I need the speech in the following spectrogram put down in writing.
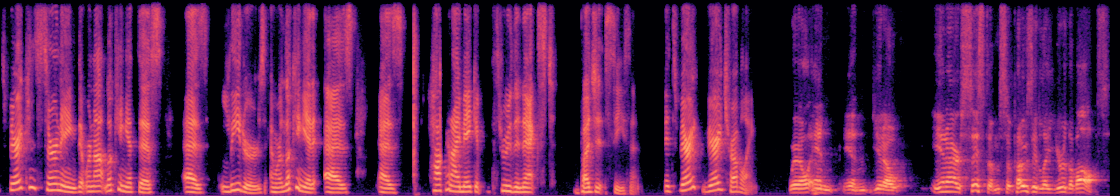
it's very concerning that we're not looking at this as leaders and we're looking at it as, as how can I make it through the next budget season? It's very, very troubling. Well, and, and, you know, in our system, supposedly you're the boss.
